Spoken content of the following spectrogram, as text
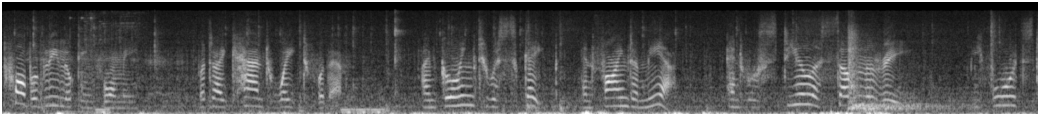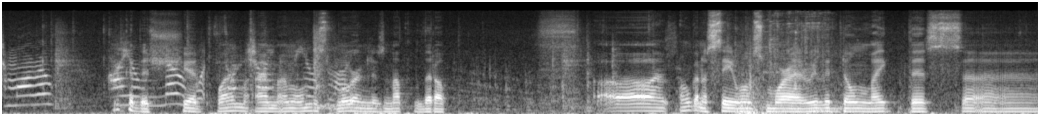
probably looking for me. But I can't wait for them. I'm going to escape and find Amir, and we'll steal a submarine. Before it's tomorrow, Look I'll at this shit. Why am I, I'm, I'm on this floor and it's not lit up. I'm, I'm gonna say it once more. I really don't like this, uh,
